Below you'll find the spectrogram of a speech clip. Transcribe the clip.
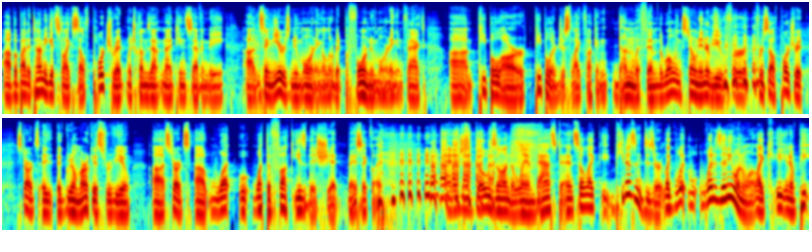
Uh, but by the time he gets to like Self Portrait, which comes out in 1970, uh, the same year as New Morning, a little bit before New Morning, in fact, uh, people are people are just like fucking done with them. The Rolling Stone interview for for Self Portrait starts a, a Grill Marcus review uh, starts uh, what what the fuck is this shit basically and it just goes on to lambast and so like he doesn't deserve like what what does anyone want like you know pe-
